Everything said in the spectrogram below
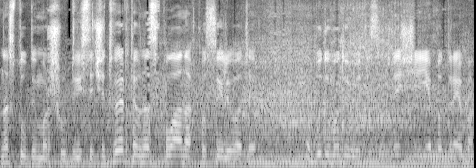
Наступний маршрут 204 в нас в планах посилювати. Будемо дивитися, де ще є потреба.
